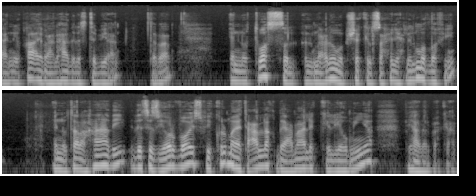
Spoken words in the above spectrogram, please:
يعني قائمة على هذا الاستبيان تمام إنه توصل المعلومة بشكل صحيح للموظفين إنه ترى هذه this is your voice في كل ما يتعلق بأعمالك اليومية في هذا المكان.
